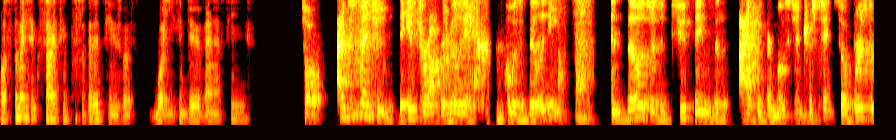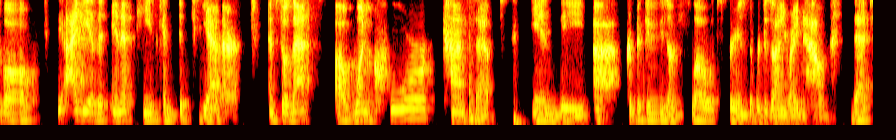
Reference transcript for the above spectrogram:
What's the most exciting possibilities with what you can do with NFTs? So I just mentioned the interoperability and composability. And those are the two things that I think are most interesting. So, first of all, the idea that NFTs can fit together. And so that's uh, one core concept in the uh, CryptoKitties on Flow experience that we're designing right now that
